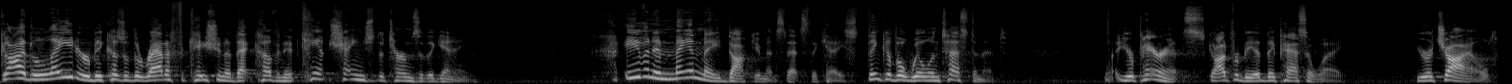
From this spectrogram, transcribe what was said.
God later, because of the ratification of that covenant, can't change the terms of the game. Even in man made documents, that's the case. Think of a will and testament. Your parents, God forbid, they pass away. You're a child.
